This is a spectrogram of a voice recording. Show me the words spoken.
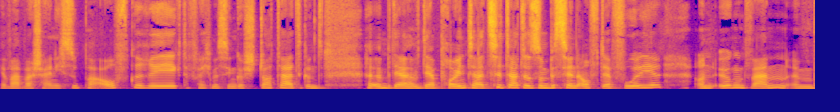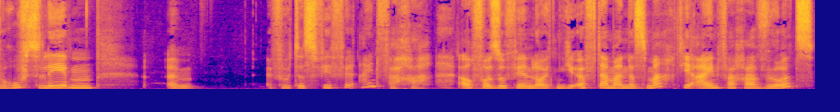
Ihr wart wahrscheinlich super aufgeregt, vielleicht ein bisschen gestottert und äh, der, der Pointer zitterte so ein bisschen auf der Folie. Und irgendwann im Berufsleben ähm, wird es viel, viel einfacher. Auch vor so vielen Leuten, je öfter man das macht, je einfacher wird's.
